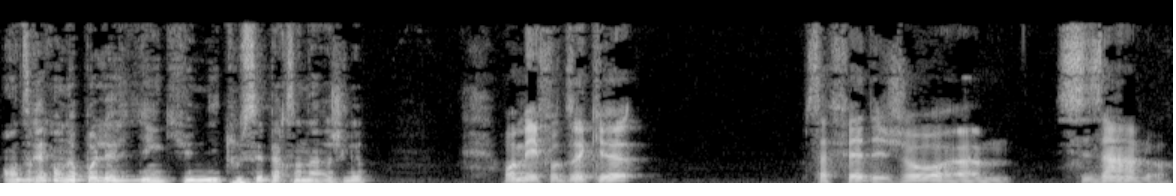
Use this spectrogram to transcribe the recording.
on dirait qu'on n'a pas le lien qui unit tous ces personnages-là. Ouais, mais il faut dire que ça fait déjà euh, six ans, là.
